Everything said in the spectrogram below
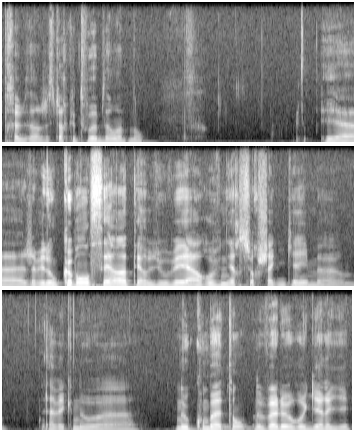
Très bien, j'espère que tout va bien maintenant. Et euh, j'avais donc commencé à interviewer, à revenir sur chaque game euh, avec nos, euh, nos combattants, nos valeureux guerriers.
